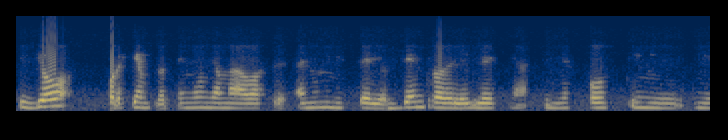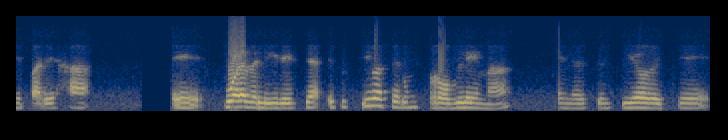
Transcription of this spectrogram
si yo, por ejemplo, tengo un llamado en un ministerio dentro de la iglesia y mi esposo y mi, pareja eh, fuera de la iglesia, eso sí va a ser un problema en el sentido de que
